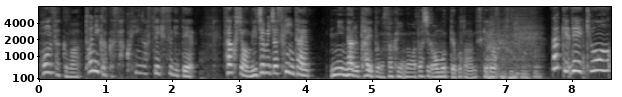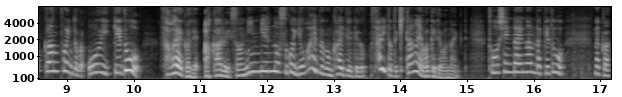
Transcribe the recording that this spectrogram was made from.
本作はとにかく作品が素敵すぎて作者をめちゃめちゃ好きにになるタイプの作品が私が思ってることなんですけど だけで共感ポイントが多いけど爽やかで明るい。その人間のすごい弱い部分書いてるけどさりとって汚いわけではない等身大なんだけどなんか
